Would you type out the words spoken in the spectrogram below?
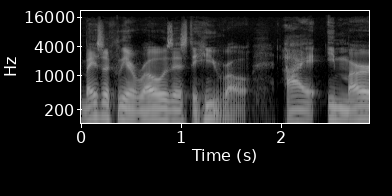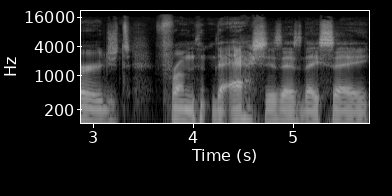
basically arose as the hero. I emerged from the ashes, as they say,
